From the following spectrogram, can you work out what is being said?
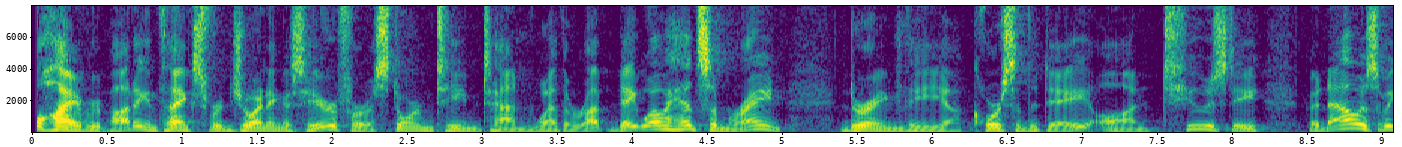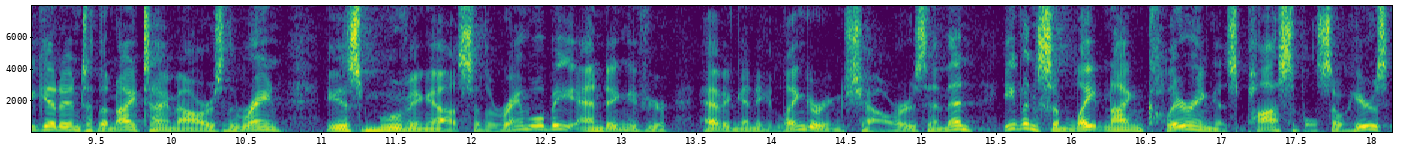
Well, hi, everybody, and thanks for joining us here for a Storm Team 10 weather update. Well, we had some rain during the uh, course of the day on Tuesday. But now as we get into the nighttime hours, the rain is moving out. So the rain will be ending if you're having any lingering showers and then even some late night clearing is possible. So here's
